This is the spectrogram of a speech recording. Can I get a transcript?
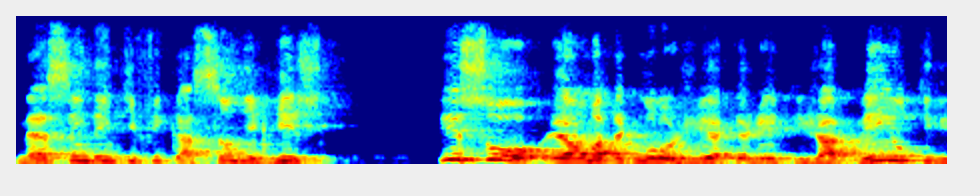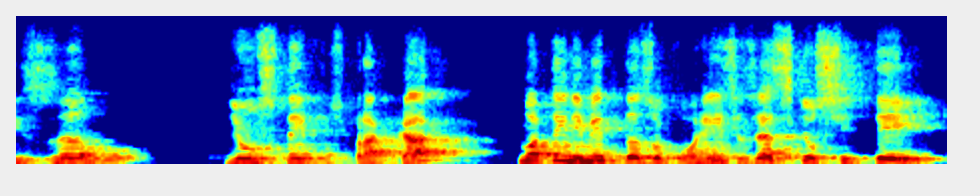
nessa identificação de risco. Isso é uma tecnologia que a gente já vem utilizando de uns tempos para cá, no atendimento das ocorrências, essas que eu citei,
